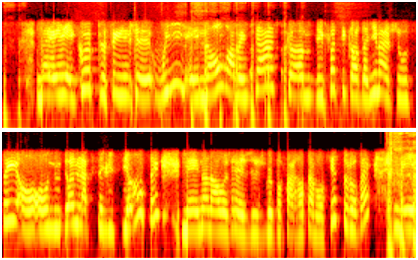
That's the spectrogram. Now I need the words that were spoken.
Ben, écoute, c'est oui et non. En même temps, comme des fois, c'est cordonnier mal chaussé, on, on, nous donne l'absolution, tu sais. Mais non, non, je, je, veux pas faire honte à mon fils, toujours bien. Mais euh,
